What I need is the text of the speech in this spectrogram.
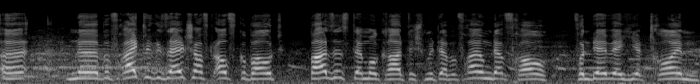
äh, eine befreite Gesellschaft aufgebaut, basisdemokratisch mit der Befreiung der Frau, von der wir hier träumen.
